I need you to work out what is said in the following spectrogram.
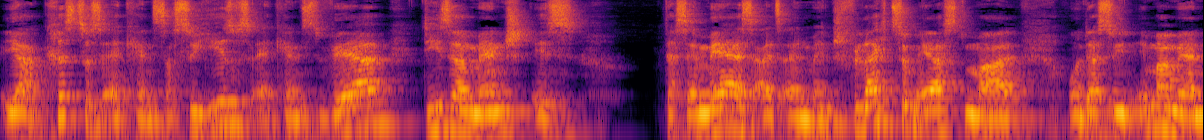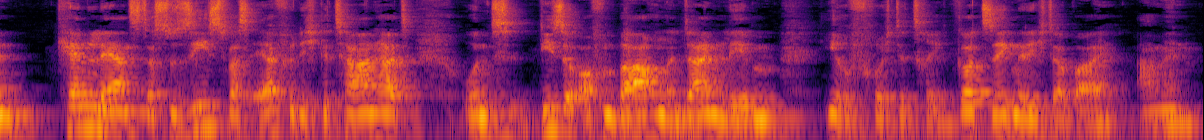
ja, Christus erkennst, dass du Jesus erkennst, wer dieser Mensch ist, dass er mehr ist als ein Mensch, vielleicht zum ersten Mal und dass du ihn immer mehr kennenlernst, dass du siehst, was er für dich getan hat und diese Offenbarung in deinem Leben ihre Früchte trägt. Gott segne dich dabei. Amen.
